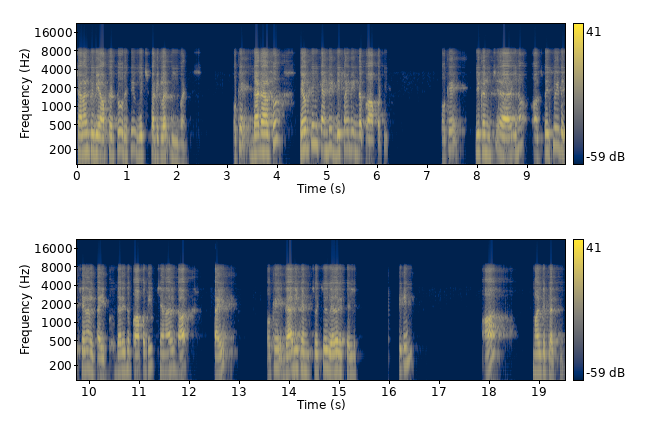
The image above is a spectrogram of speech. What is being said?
channel to be after to receive which particular event okay? That also everything can be defined in the property okay? You can uh, you know uh, specify the channel type. There is a property channel dot type okay? There you can switch it whether it's repeating or multiplexing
